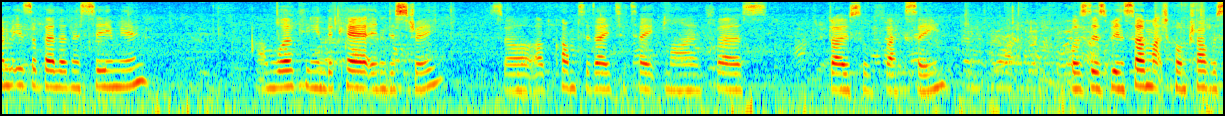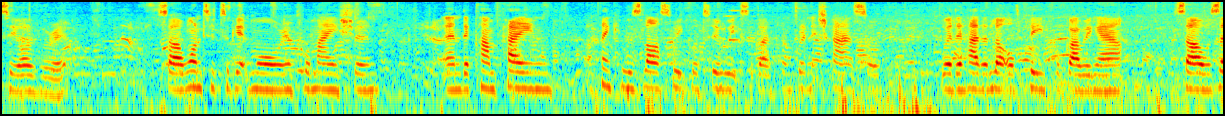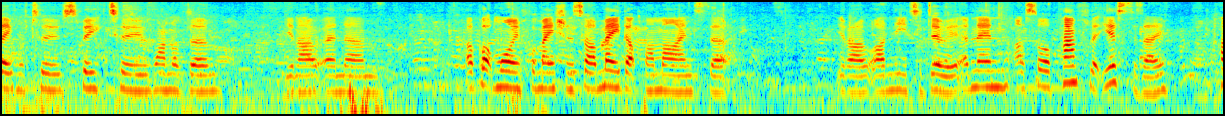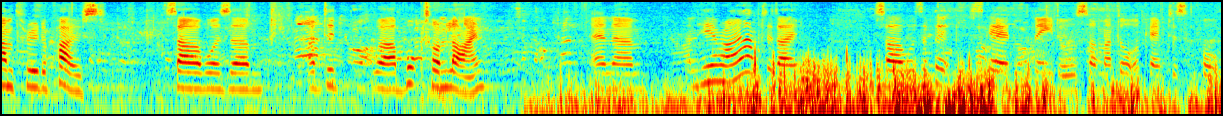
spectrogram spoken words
I'm Isabella Nassimiu. I'm working in the care industry, so I've come today to take my first dose of vaccine because there's been so much controversy over it. So I wanted to get more information and the campaign, I think it was last week or two weeks ago from Greenwich Council, where they had a lot of people going out. So I was able to speak to one of them, you know, and um, I got more information. So I made up my mind that, you know, I need to do it. And then I saw a pamphlet yesterday come through the post. So I was, um, I did, well, I booked online, and um, and here I am today. So I was a bit scared of needles, so my daughter came to support.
